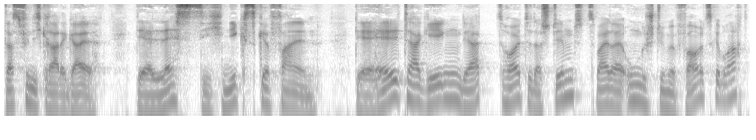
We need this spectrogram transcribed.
Das finde ich gerade geil. Der lässt sich nichts gefallen. Der hält dagegen, der hat heute, das stimmt, zwei, drei ungestüme Fouls gebracht.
